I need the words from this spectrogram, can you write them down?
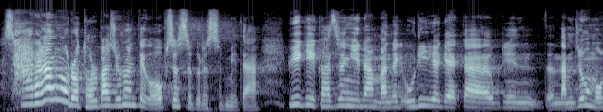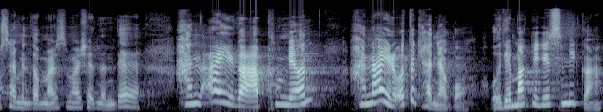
사랑으로 돌봐주는 데가 없어서 그렇습니다. 위기 가정이나 만약에 우리 여기 아까 우리 남정호 목사님도 말씀하셨는데 한 아이가 아프면 한 아이를 어떻게 하냐고 어디에 맡기겠습니까?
